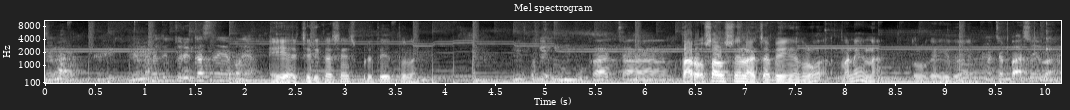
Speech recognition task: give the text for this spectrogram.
Memang memang itu ciri khasnya ya bang ya. Iya ciri khasnya seperti itulah. Ini pakai bumbu kacang. Taruh sausnya lah cabenya kalau nggak mana enak kalau kayak gitu ya. Macam bakso ya bang.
